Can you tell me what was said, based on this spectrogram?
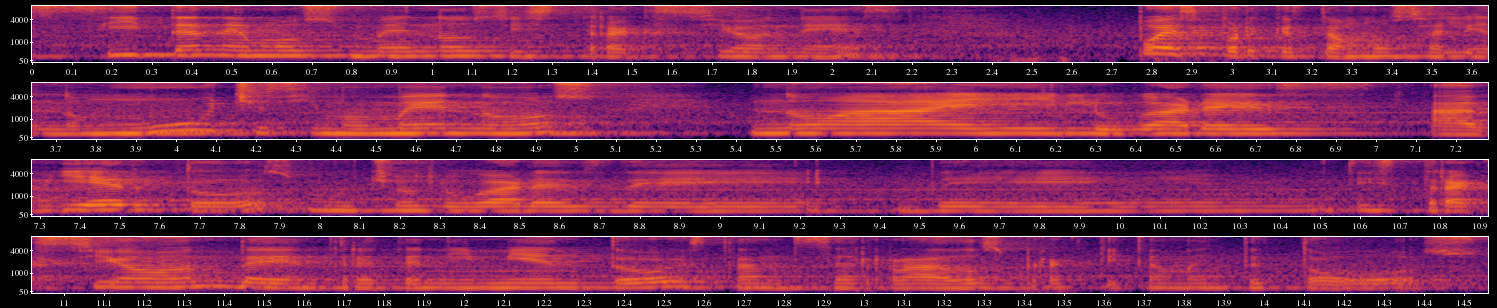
sí tenemos menos distracciones, pues porque estamos saliendo muchísimo menos, no hay lugares abiertos, muchos lugares de, distracción, de entretenimiento, están cerrados prácticamente todos.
